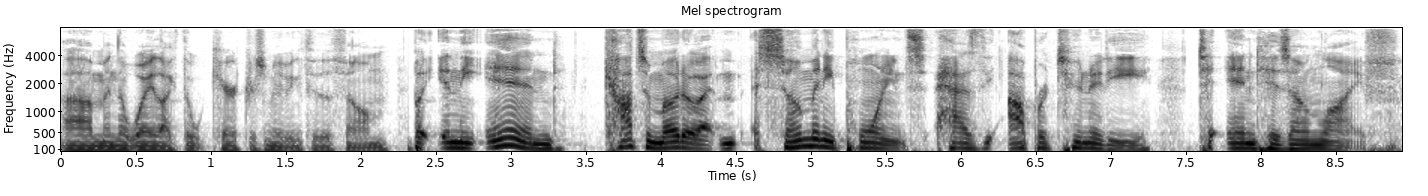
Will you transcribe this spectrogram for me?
um in the way like the characters moving through the film but in the end katsumoto at so many points has the opportunity to end his own life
